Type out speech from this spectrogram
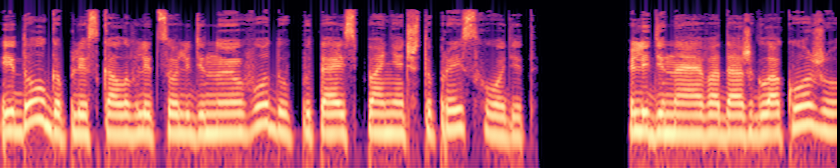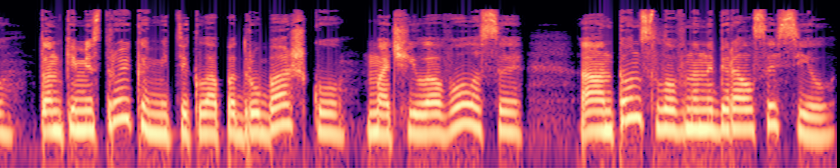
и долго плескал в лицо ледяную воду, пытаясь понять, что происходит. Ледяная вода жгла кожу, тонкими струйками текла под рубашку, мочила волосы, а Антон словно набирался сил.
